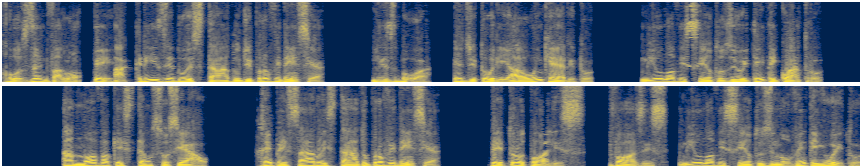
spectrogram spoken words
Rosanvalon, P. A crise do estado de providência. Lisboa. Editorial Inquérito. 1984. A nova questão social. Repensar o Estado Providência. Petrópolis. Vozes, 1998.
